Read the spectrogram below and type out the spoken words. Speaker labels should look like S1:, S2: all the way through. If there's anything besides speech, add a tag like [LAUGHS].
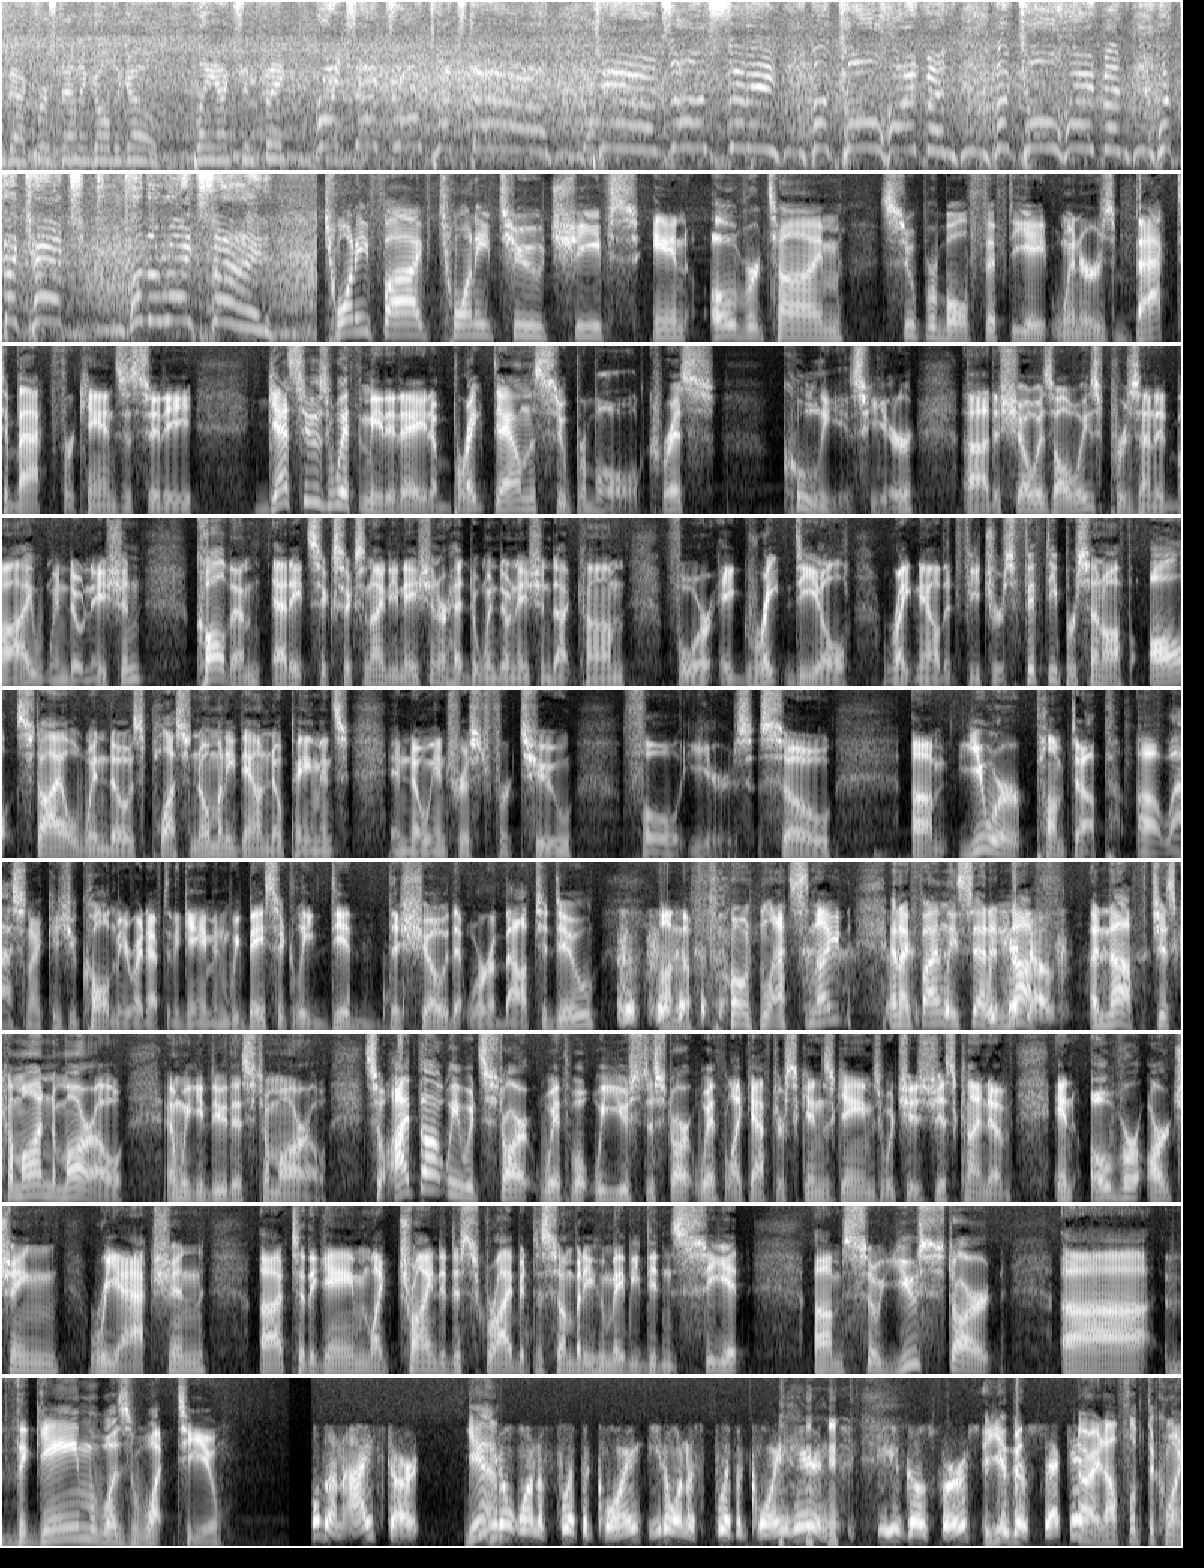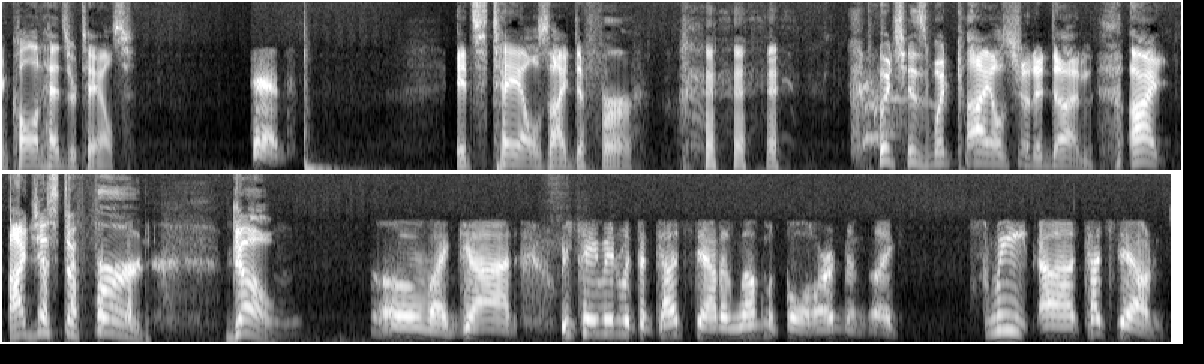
S1: Back, first down and goal to go. Play action fake. Right side throw, touchdown! Kansas City! Mecole Hardman! Mecole Hardman with the catch on the right side.
S2: 25 22 Chiefs in overtime. Super Bowl 58 winners back to back for Kansas City. Guess who's with me today to break down the Super Bowl? Chris Cooley is here. Uh, the show is always presented by Window Nation. Call them at 866 90Nation or head to windownation.com for a great deal right now that features 50% off all style windows, plus no money down, no payments, and no interest for two full years. So, um, you were pumped up uh, last night because you called me right after the game, and we basically did the show that we're about to do [LAUGHS] on the phone last night. And I finally said, "Enough, enough. Just come on tomorrow, and we can do this tomorrow." So I thought we would start with what we used to start with, like after Skins games, which is just kind of an overarching reaction uh, to the game, like trying to describe it to somebody who maybe didn't see it. Um, so you start. Uh, the game was what to you?
S3: Hold on, I start.
S2: Yeah.
S3: You don't want to flip a coin. You don't want to flip a coin here and [LAUGHS] see who goes first.
S2: Yeah,
S3: who
S2: but-
S3: goes second?
S2: All right, I'll flip the coin. Call it heads or tails.
S3: Heads.
S2: It's tails. I defer. [LAUGHS] Which is what Kyle should have done. All right, I just deferred. Go.
S3: Oh my God! We came in with the touchdown. I love Mecole Hardman's like, sweet uh, touchdown.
